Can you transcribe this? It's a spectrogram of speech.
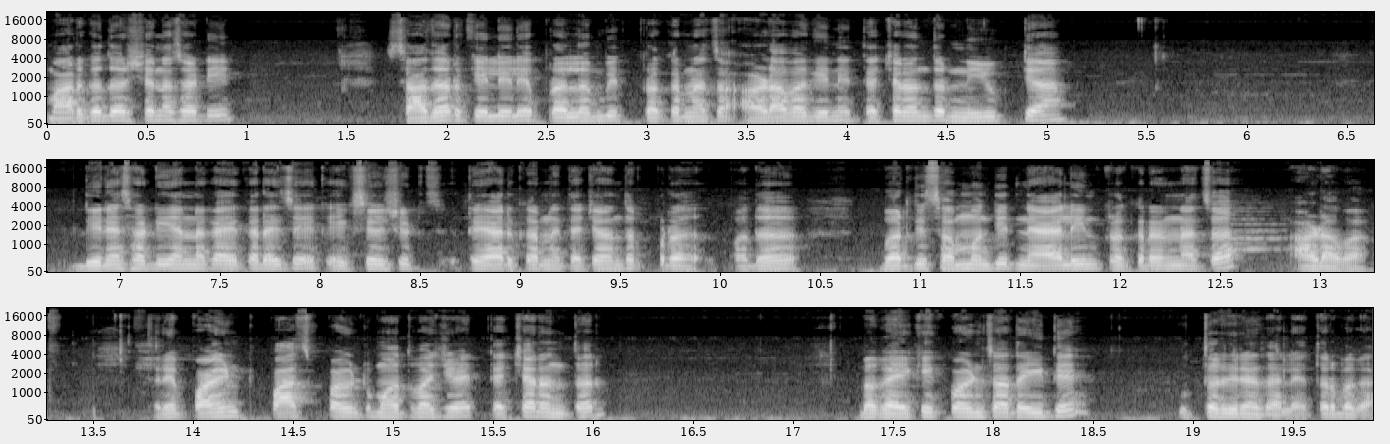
मार्गदर्शनासाठी सादर केलेले प्रलंबित प्रकरणाचा आढावा घेणे त्याच्यानंतर नियुक्त्या देण्यासाठी यांना काय करायचं एक एक्सेल शीट तयार करणे त्याच्यानंतर प्र पदभरती संबंधित न्यायालयीन प्रकरणाचा आढावा. तर हे पॉईंट पाच पॉईंट महत्त्वाचे आहेत. त्याच्यानंतर बघा एक एक पॉईंटचा आता इथे उत्तर देण्यात आलं आहे तर बघा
